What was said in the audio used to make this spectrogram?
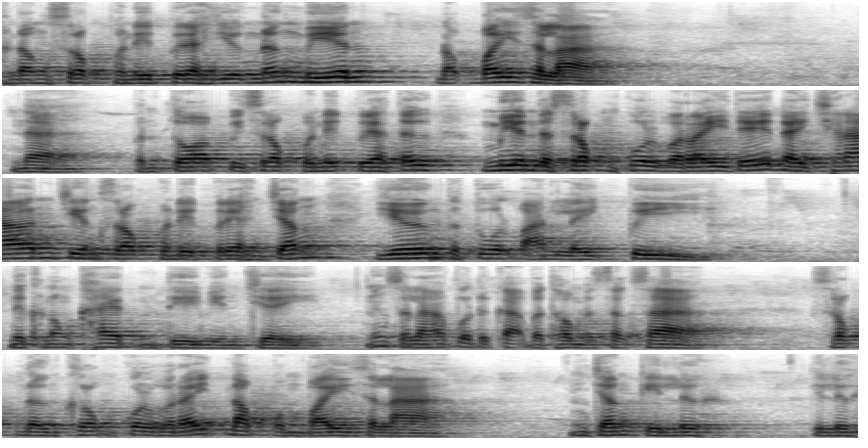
ក្នុងស្រុកពនិតព្រះយើងនឹងមាន13សាលាណាបន្ទាប់ពីស្រុកពនិតព្រះទៅ មានតែស្រុកអង្គលបរិយទេដែលច្រើនជាងស្រុកពនិតព្រះអញ្ចឹងយើងទទួលបានលេខ2នៅក្នុងខេត្តបន្ទាយមានជ័យនឹងសាលាពុទ្ធកបឋមសិក្សា ស្រុកនៅក្រុងអង្គលបរិយ18សាលាអញ្ចឹងគេលឹះគេលឹះ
